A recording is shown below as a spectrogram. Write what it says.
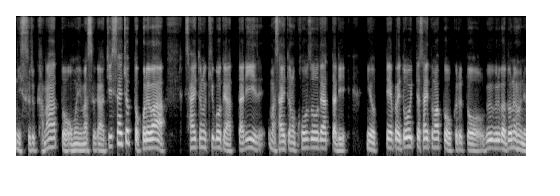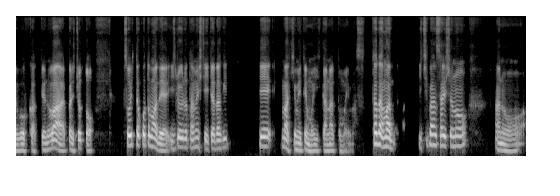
にするかなと思いますが、実際ちょっとこれは、サイトの規模であったり、まあ、サイトの構造であったりによって、やっぱりどういったサイトマップを送ると、Google がどのように動くかっていうのは、やっぱりちょっと、そういったことまでいろいろ試していただいて、まあ、決めてもいいかなと思います。ただ、まあ、一番最初の、あの、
